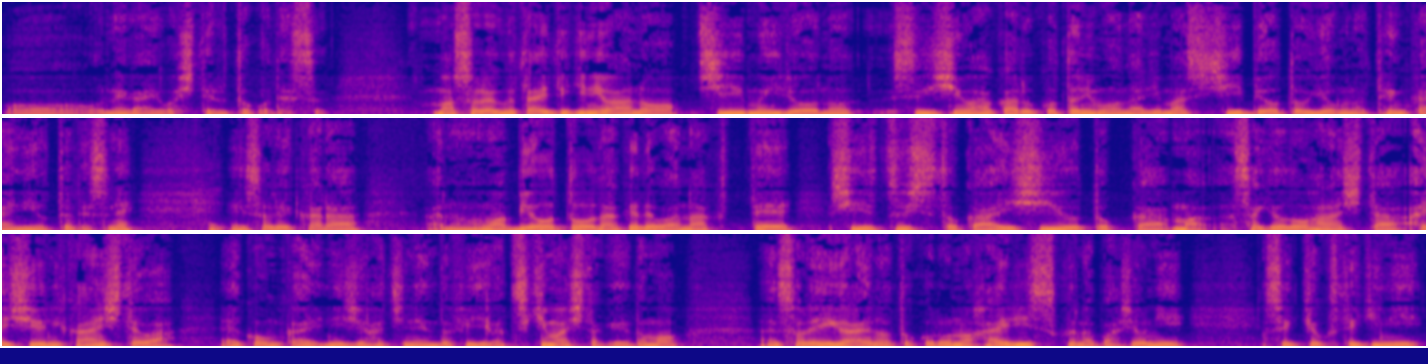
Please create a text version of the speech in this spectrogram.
お願いをしているところです。まあ、それは具体的には、あの、チーム医療の推進を図ることにもなりますし、病棟業務の展開によってですね、はい、それから、あの、まあ、病棟だけではなくて、手術室とか ICU とか、まあ、先ほどお話した ICU に関しては、今回28年度フィーがつきましたけれども、それ以外のところのハイリスクな場所に積極的に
